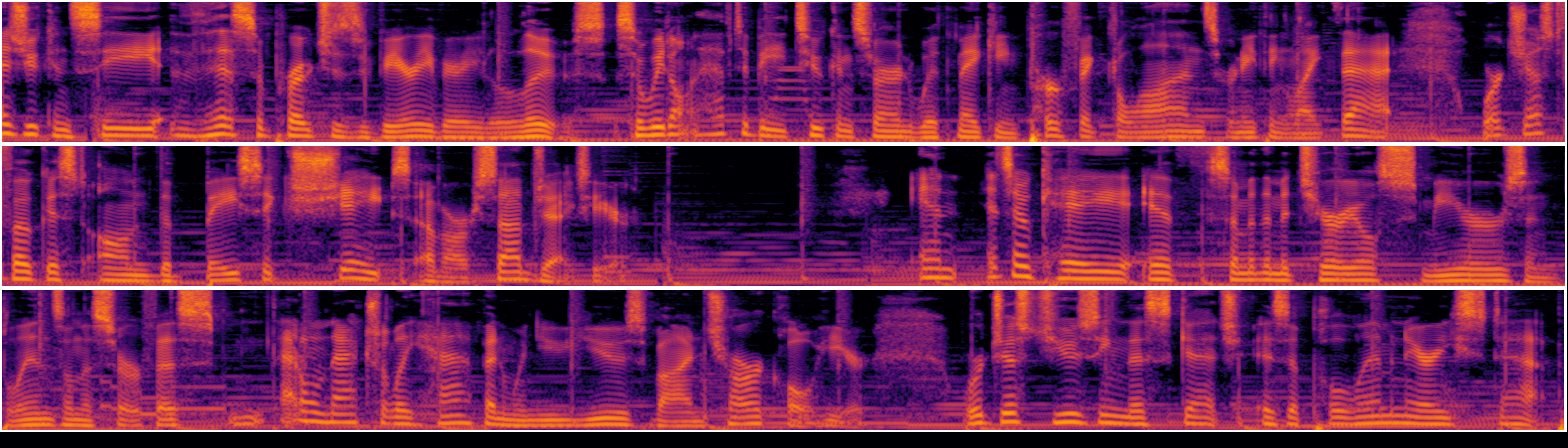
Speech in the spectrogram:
As you can see, this approach is very, very loose, so we don't have to be too concerned with making perfect lines or anything like that. We're just focused on the basic shapes of our subject here. And it's okay if some of the material smears and blends on the surface. That'll naturally happen when you use vine charcoal here. We're just using this sketch as a preliminary step.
